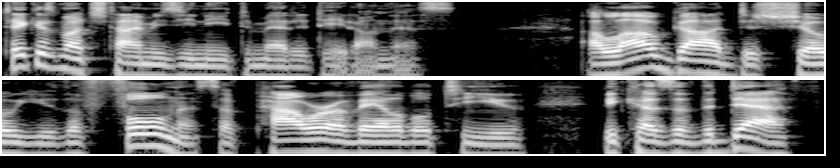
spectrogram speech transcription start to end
Take as much time as you need to meditate on this. Allow God to show you the fullness of power available to you because of the death,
